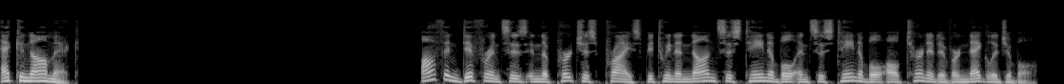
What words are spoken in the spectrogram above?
Economic Often differences in the purchase price between a non-sustainable and sustainable alternative are negligible.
